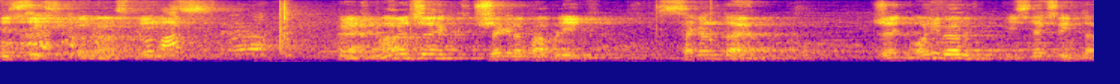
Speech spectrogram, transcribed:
46 kg spins. Pat Marczyk, Czech Republic, second time. Jack Oliver is next lifter.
